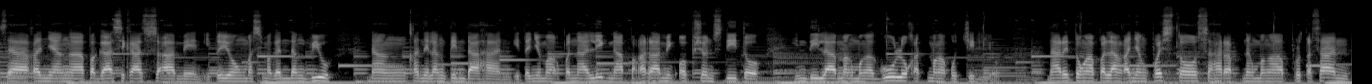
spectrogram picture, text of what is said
sa kanyang uh, pag-aasikaso sa amin. Ito yung mas magandang view ng kanilang tindahan. Kita nyo mga panalig, napakaraming options dito. Hindi lamang mga gulok at mga kutsilyo. Narito nga pala ang kanyang pwesto sa harap ng mga prutasan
